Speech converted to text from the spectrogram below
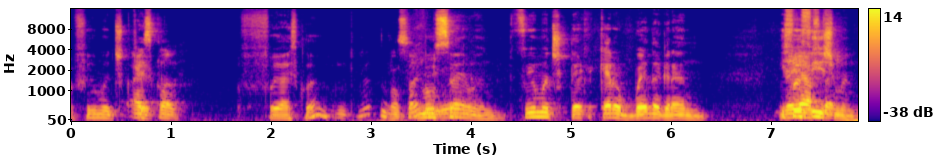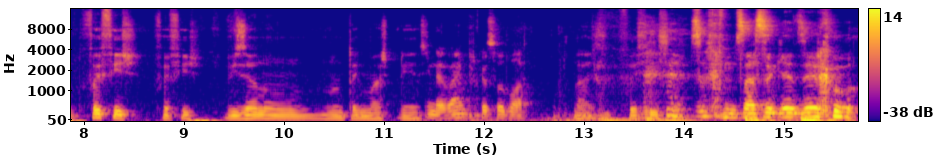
Fui a uma discoteca. Ice Club? Foi Ice Club? Não sei. Não sei, eu. mano. Fui a uma discoteca que era bué da grande. E Day foi after. fixe, mano. Foi fixe. Foi fixe. Viseu não, não tenho mais experiência. Ainda bem, porque eu sou de lá. Foi fixe. Se começasse aqui a dizer que o...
